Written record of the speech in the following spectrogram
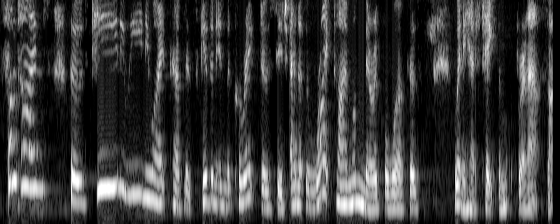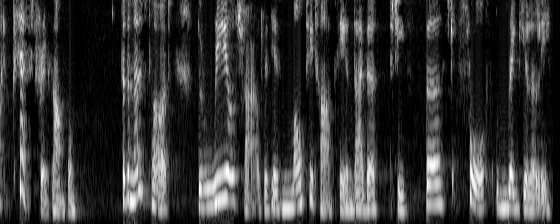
Sometimes those teeny weeny white tablets given in the correct dosage and at the right time were miracle workers when he had to take them for an outside test, for example. For the most part, the real child with his multitasking and diversity burst forth regularly.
